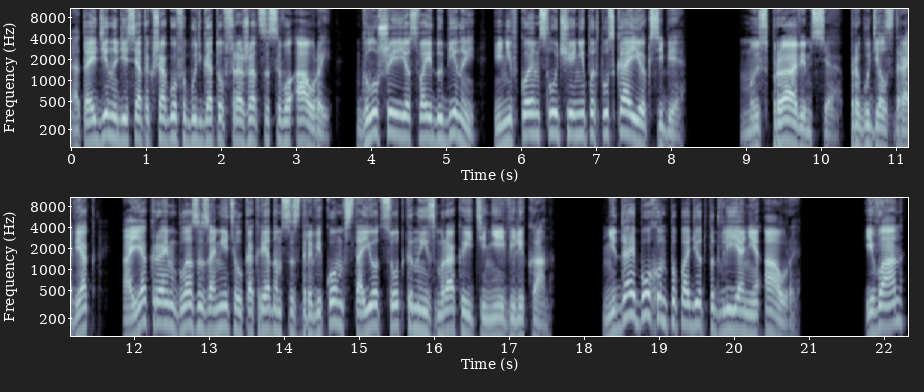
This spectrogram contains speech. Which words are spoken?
отойди на десяток шагов и будь готов сражаться с его аурой. Глуши ее своей дубиной и ни в коем случае не подпускай ее к себе. Мы справимся, прогудел здоровяк, а я краем глаза заметил, как рядом со здоровяком встает сотканный из мрака и теней великан. Не дай бог он попадет под влияние ауры. Иван,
